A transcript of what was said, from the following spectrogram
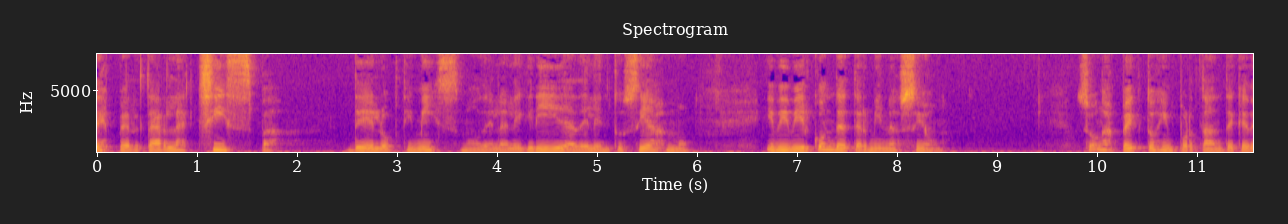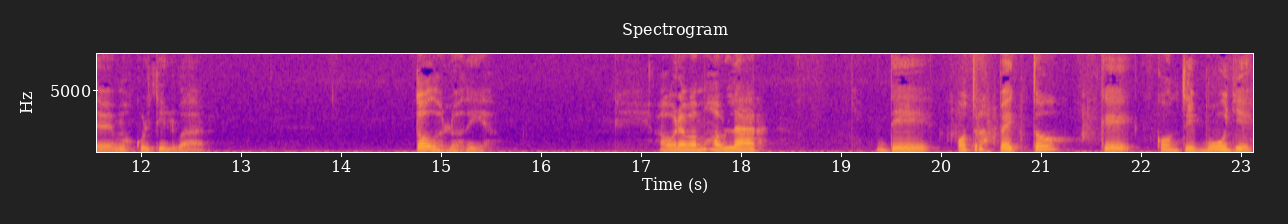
despertar la chispa del optimismo, de la alegría, del entusiasmo y vivir con determinación son aspectos importantes que debemos cultivar todos los días. Ahora vamos a hablar de otro aspecto que contribuye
